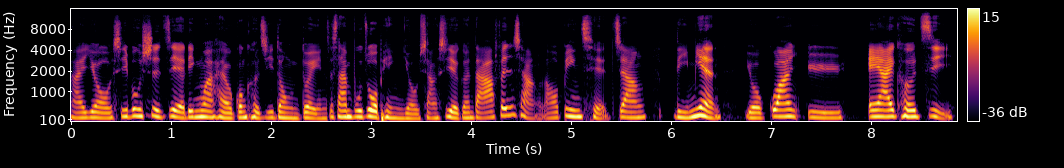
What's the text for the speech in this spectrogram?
还有西部世界，另外还有攻壳机动队这三部作品有详细的跟大家分享，然后并且将里面有关于 AI 科技。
